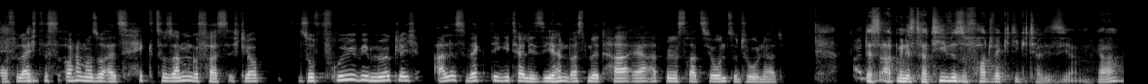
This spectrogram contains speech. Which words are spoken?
Aber vielleicht ist auch nochmal so als Hack zusammengefasst. Ich glaube, so früh wie möglich alles wegdigitalisieren, was mit HR-Administration zu tun hat. Das Administrative sofort wegdigitalisieren, ja.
